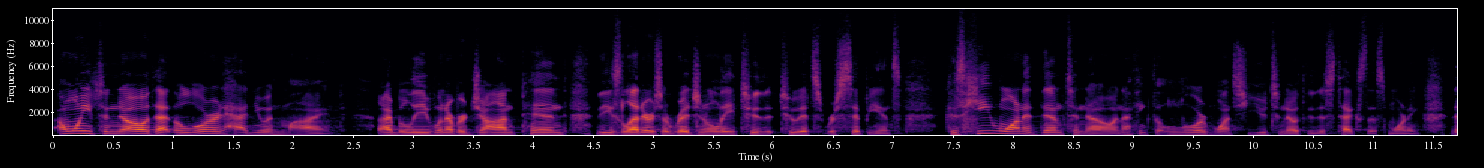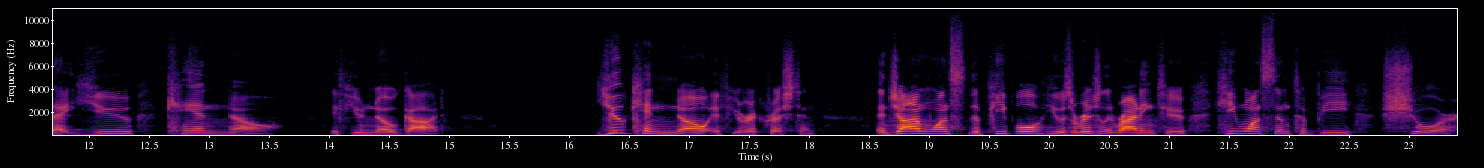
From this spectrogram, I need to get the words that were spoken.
I want you to know that the Lord had you in mind. I believe, whenever John penned these letters originally to, the, to its recipients, because he wanted them to know, and I think the Lord wants you to know through this text this morning, that you can know if you know God. You can know if you're a Christian. And John wants the people he was originally writing to, he wants them to be sure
